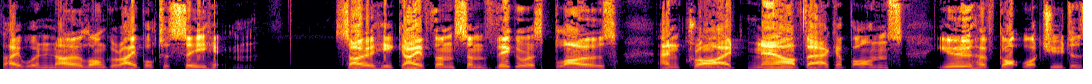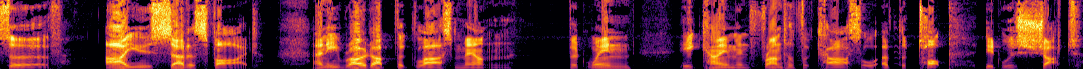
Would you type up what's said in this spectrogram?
they were no longer able to see him. So he gave them some vigorous blows, and cried, Now, vagabonds, you have got what you deserve. Are you satisfied? And he rode up the glass mountain. But when he came in front of the castle at the top, it was shut.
